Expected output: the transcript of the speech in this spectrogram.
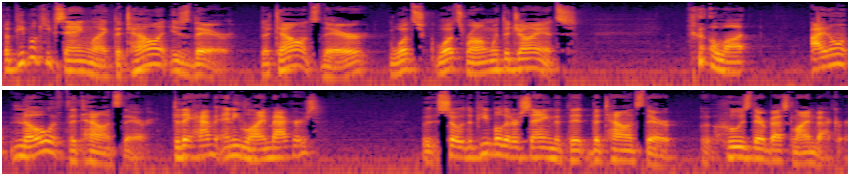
But people keep saying like the talent is there. The talent's there. What's what's wrong with the Giants? a lot. I don't know if the talent's there. Do they have any linebackers? So the people that are saying that the, the talent's there, who's their best linebacker?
